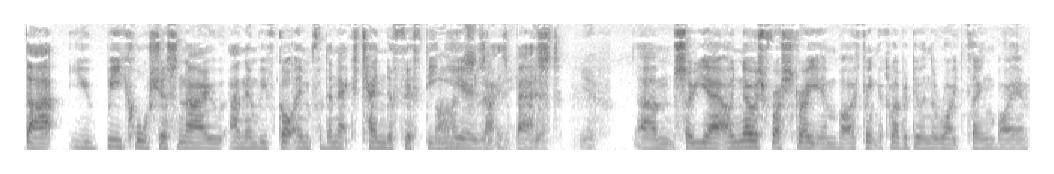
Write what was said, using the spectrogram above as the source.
that you be cautious now, and then we've got him for the next ten to fifteen Oh, years at his best. Yeah. yeah. Um, so yeah, I know it's frustrating, but I think the club are doing the right thing by him.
